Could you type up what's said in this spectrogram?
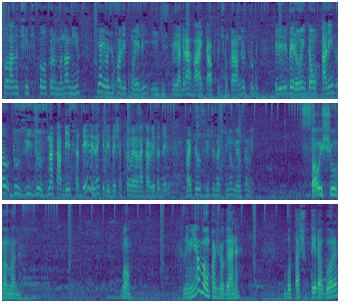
tô lá no Team colocando meu nominho. E aí hoje eu falei com ele e disse que eu ia gravar e tal, porque eu tinha um canal no YouTube. Ele liberou, então além do, dos vídeos na cabeça dele, né, que ele deixa a câmera na cabeça dele, vai ter os vídeos aqui no meu também. Sol e chuva, mano. Bom, Climinha bom pra jogar, né? Botar a chuteira agora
